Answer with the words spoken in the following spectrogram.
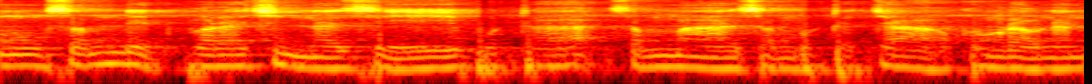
งค์สมเด็จพระชินสีพุทธสัมมาสัมพุทธเจ้าของเรานั้น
